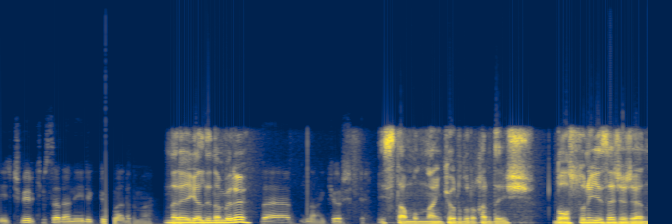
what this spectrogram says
hiçbir kimseden iyilik görmedim ha. Nereye geldiğinden beri? Ve nankör şehir. İstanbul nankördür kardeş. Dostunu iyi seçeceksin.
